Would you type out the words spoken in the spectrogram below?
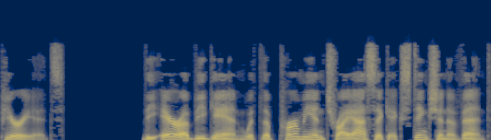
periods. The era began with the Permian-Triassic extinction event,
